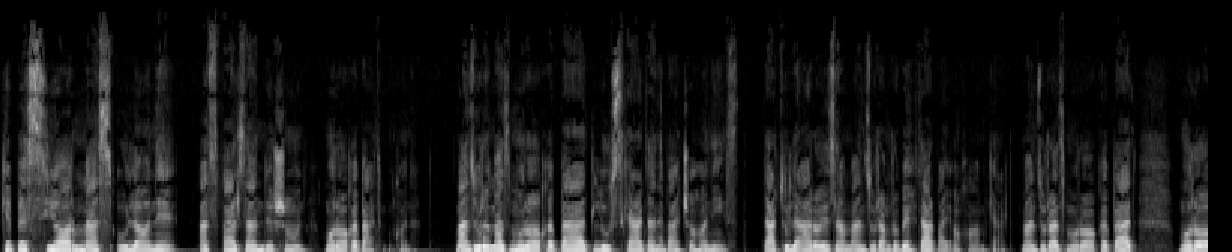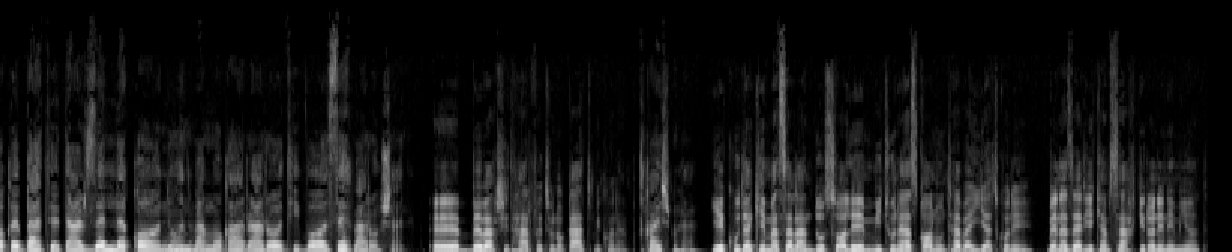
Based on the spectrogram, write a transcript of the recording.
که بسیار مسئولانه از فرزندشون مراقبت می‌کنن. منظورم از مراقبت لوس کردن بچه ها نیست. در طول عرایزم منظورم رو بهتر بیان خواهم کرد. منظور از مراقبت مراقبت در زل قانون و مقرراتی واضح و روشن. ببخشید حرفتون رو قطع می‌کنم. خواهش می‌کنم. یه کودک مثلا دو ساله می‌تونه از قانون تبعیت کنه؟ به نظر یکم سختگیرانه نمیاد؟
